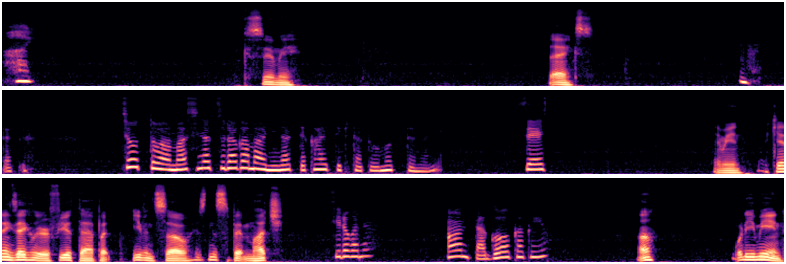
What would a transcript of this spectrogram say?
はい Kasumi. Thanks. ったくちょっとはマシな面構えになって帰ってきたと思ったのにせ I mean, I can't exactly refute that, but even so, isn't this a bit much? 白がねあんた合格よ What do you mean?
